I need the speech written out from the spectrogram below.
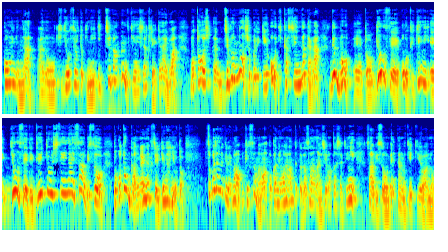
公務員が、あの、起業するときに一番気にしなくちゃいけないのは、元、自分の職歴を活かしながら、でも、えっ、ー、と、行政を敵に、え行政で提供していないサービスをとことん考えなくちゃいけないよと。そこじゃなければ、お客様はお金を払ってくださらないし、私たちにサービスをね、あの、結局、あの、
